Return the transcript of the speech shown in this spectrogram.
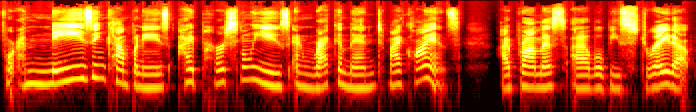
for amazing companies I personally use and recommend to my clients. I promise I will be straight up.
